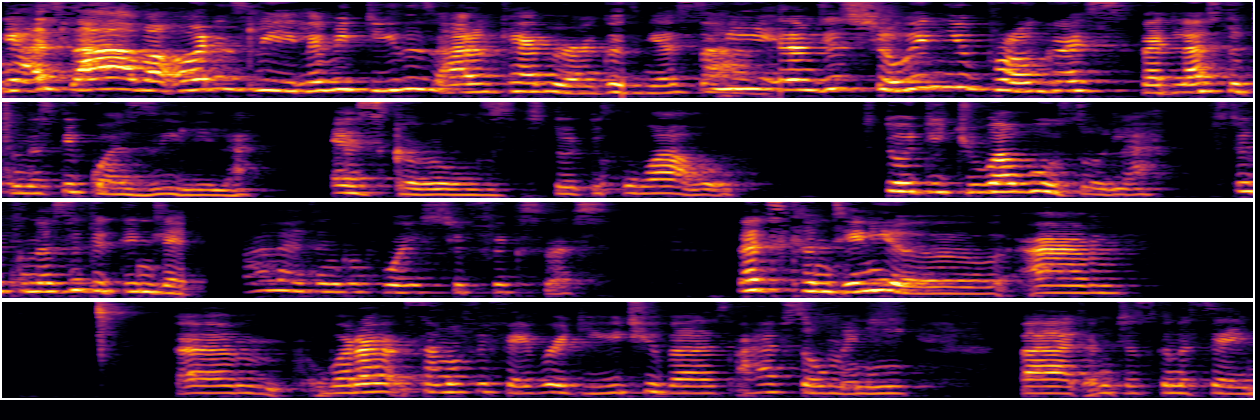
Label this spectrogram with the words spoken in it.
Ngiyasaba, honestly, let me do this out of camera because ngiyasaba. And I'm just showing you progress but last ugcina sikwazile la as girls. Wow. Stoti juwabuso la. While I think of ways to fix this. Let's continue. Um, um, what are some of your favorite YouTubers? I have so many, but I'm just gonna say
